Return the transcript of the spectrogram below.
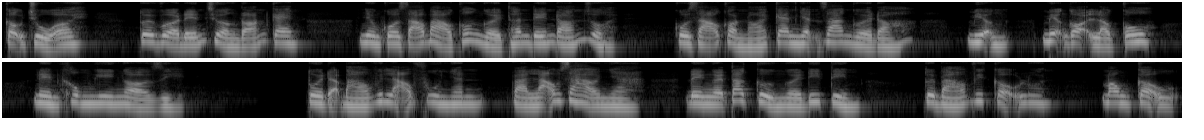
Cậu chủ ơi, tôi vừa đến trường đón Ken, nhưng cô giáo bảo có người thân đến đón rồi. Cô giáo còn nói Ken nhận ra người đó, miệng, miệng gọi là cô, nên không nghi ngờ gì. Tôi đã báo với lão phu nhân và lão già ở nhà, để người ta cử người đi tìm. Tôi báo với cậu luôn, mong cậu...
